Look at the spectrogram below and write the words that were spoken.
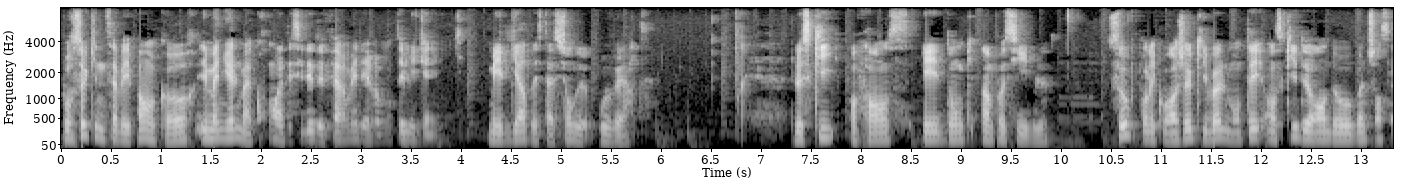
Pour ceux qui ne savaient pas encore, Emmanuel Macron a décidé de fermer les remontées mécaniques, mais il garde les stations ouvertes. Le ski en France est donc impossible, sauf pour les courageux qui veulent monter en ski de rando, bonne chance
